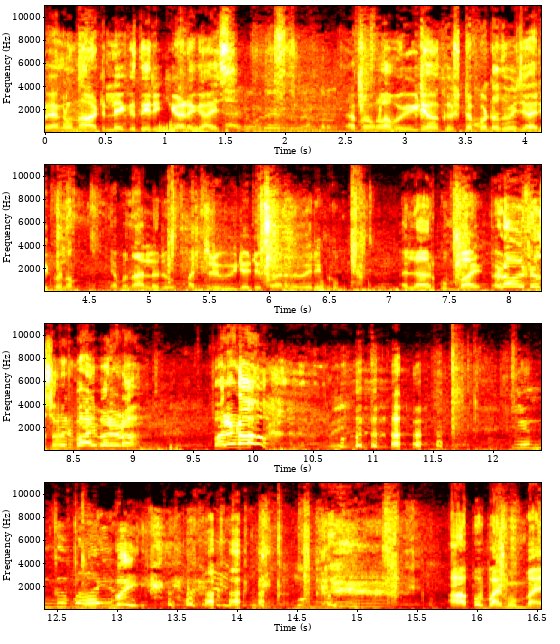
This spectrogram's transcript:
അപ്പോൾ ഞങ്ങൾ നാട്ടിലേക്ക് തിരിക്കുകയാണ് ഗായ്സ് അപ്പോൾ നിങ്ങൾ ആ വീഡിയോ ഒക്കെ ഇഷ്ടപ്പെട്ടെന്ന് വിചാരിക്കുന്നു. അപ്പോൾ നല്ലൊരു മറ്റൊരു വീഡിയോ ആയിട്ട് കാണുന്നത് വരയ്ക്കും എല്ലാവർക്കും ബായ് എടാ ഒരു രസം ഒരു ബായ് പറയടാ. പറയടാ. എന്ത് ബായ് മുംബൈ. അപ്പോൾ ബായ് മുംബൈ.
